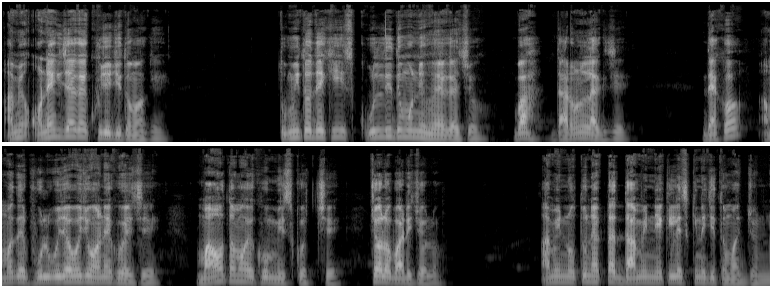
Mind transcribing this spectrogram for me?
আমি অনেক জায়গায় খুঁজেছি তোমাকে। তুমি তো দেখি স্কুল দিদিমণি হয়ে গেছো। বাহ, দারুণ লাগছে। দেখো, আমাদের ভুল বোঝাবুঝি অনেক হয়েছে। মাও তোমাকে খুব মিস করছে। চলো, বাড়ি চলো। আমি নতুন একটা দামি নেকলেস কিনেছি তোমার জন্য।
